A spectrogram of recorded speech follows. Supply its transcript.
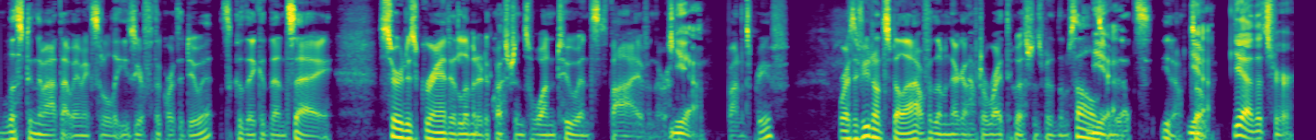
listing them out that way makes it a little easier for the court to do it because they could then say, "Cert is granted limited to questions one, two, and five in the response. Yeah. respondent's brief." Whereas if you don't spell it out for them, and they're going to have to write the questions for themselves, Yeah. that's you know so, Yeah. Yeah, that's fair.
